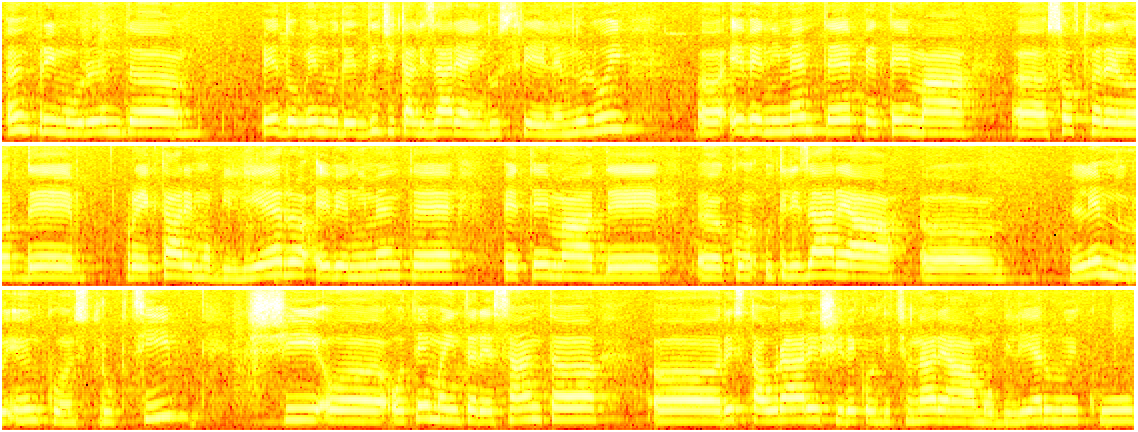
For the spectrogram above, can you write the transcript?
în primul rând, pe domeniul de digitalizare a industriei lemnului, Uh, evenimente pe tema uh, softwarelor de proiectare mobilieră, evenimente pe tema de uh, utilizarea lemnului în construcții și o temă interesantă, restaurare și recondiționarea mobilierului cu uh,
